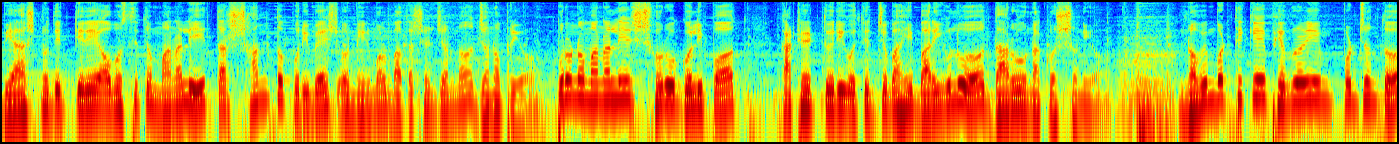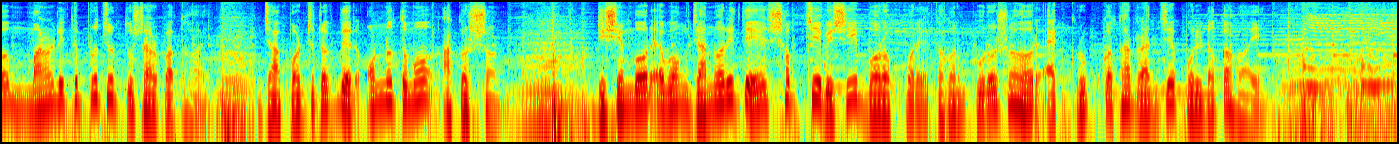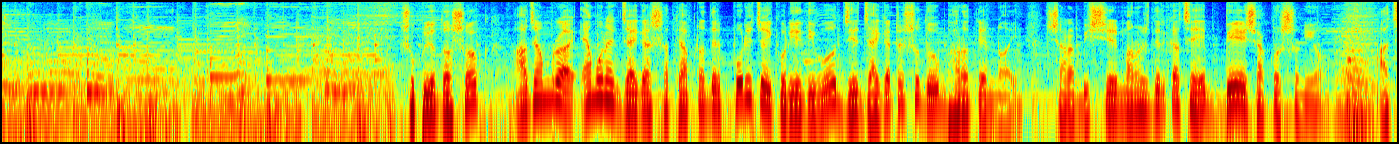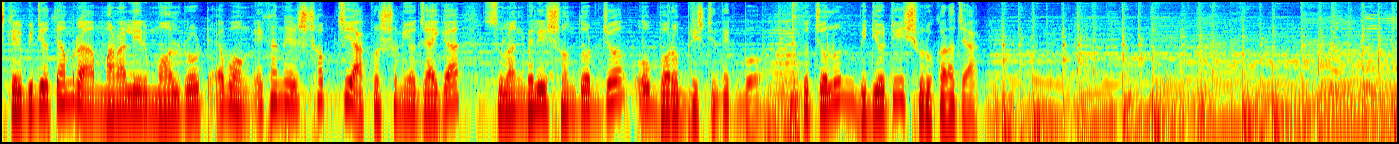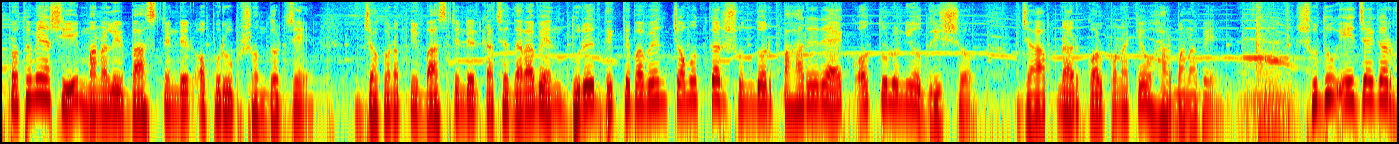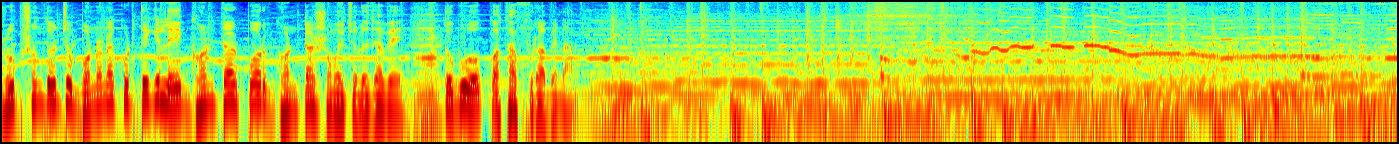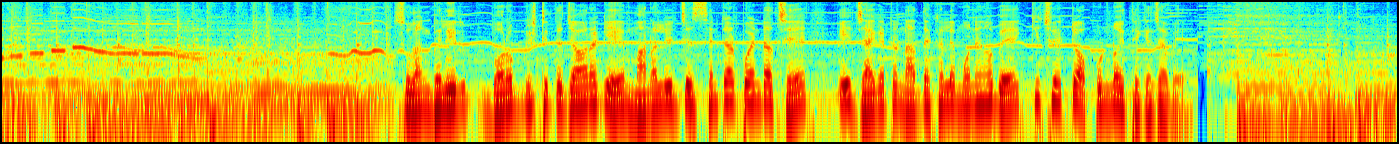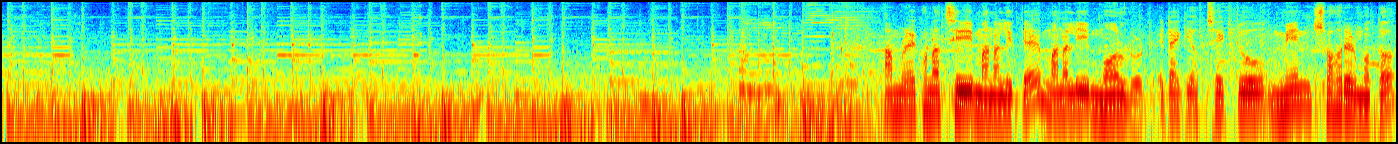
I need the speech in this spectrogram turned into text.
বিয়াস নদীর তীরে অবস্থিত মানালি তার শান্ত পরিবেশ ও নির্মল বাতাসের জন্য জনপ্রিয়। পুরনো মানালির সরু গলিপথ, কাঠের তৈরি ঐতিহ্যবাহী বাড়িগুলোও দারুণ আকর্ষণীয়। নভেম্বর থেকে ফেব্রুয়ারি পর্যন্ত মানালিতে প্রচুর তুষারপাত হয়, যা পর্যটকদের অন্যতম আকর্ষণ। ডিসেম্বর এবং জানুয়ারিতে সবচেয়ে বেশি বরফ পড়ে, তখন পুরো শহর এক রূপকথার রাজ্যে পরিণত হয়। সুপ্রিয় দর্শক, আজ আমরা এমন এক জায়গার সাথে আপনাদের পরিচয় করিয়ে দিব যে জায়গাটা শুধু ভারতের নয়, সারা বিশ্বের মানুষদের কাছে বেশ আকর্ষণীয়। আজকের ভিডিওতে আমরা মানালির মল রোড এবং এখানের সবচেয়ে আকর্ষণীয় জায়গা সুলাং ভ্যালির সৌন্দর্য ও বরফ বৃষ্টি দেখব। তো চলুন ভিডিওটি শুরু করা যাক। প্রথমে আসি মানালির বাস স্ট্যান্ডের অপরূপ সৌন্দর্যে। যখন আপনি বাস স্ট্যান্ডের কাছে দাঁড়াবেন, দূরে দেখতে পাবেন চমৎকার সুন্দর পাহাড়ের এক অতুলনীয় দৃশ্য, যা আপনার কল্পনাকেও হার মানাবে। শুধু এই জায়গার রূপ সৌন্দর্য বর্ণনা করতে গেলে ঘণ্টার পর ঘণ্টার সময় চলে যাবে, তবুও কথা ফুরাবে না। সুলাং ভ্যালির বরফ বৃষ্টিতে যাওয়ার আগে মানালির যে সেন্টার পয়েন্ট আছে, এই জায়গাটা না দেখালে মনে হবে কিছু একটা অপূর্ণই থেকে যাবে। আমরা এখন আছি মানালিতে, মানালি মল রোড। এটা কি হচ্ছে একটু মেন শহরের মতো?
